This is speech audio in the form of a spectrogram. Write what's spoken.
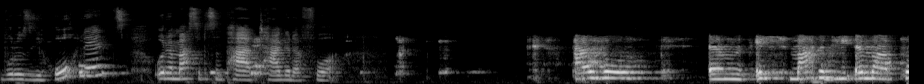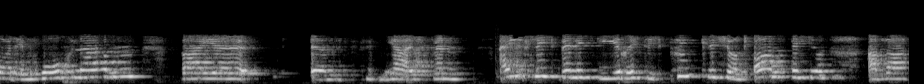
wo du sie hochlädst, oder machst du das ein paar Tage davor? Also, ähm, ich mache die immer vor dem Hochladen, weil, ähm, ja, ich bin eigentlich bin ich die richtig pünktliche und ordentliche, aber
